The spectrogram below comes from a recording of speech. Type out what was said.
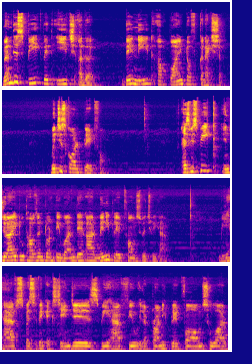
when they speak with each other, they need a point of connection, which is called platform. As we speak in July 2021, there are many platforms which we have we have specific exchanges we have few electronic platforms who are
